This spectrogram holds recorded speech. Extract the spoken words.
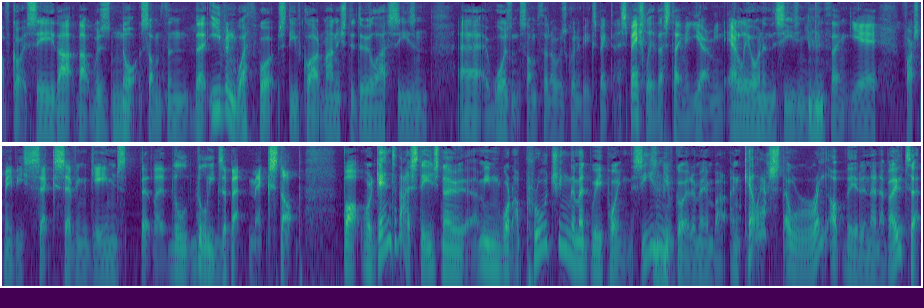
I've got to say that that was not something that even with what Steve Clarke managed to do last season, uh, it wasn't something I was going to be expecting, especially this time of year. I mean, early on in the season, you can think, yeah, first maybe six, seven games, the, the, the league's a bit mixed up. But we're getting to that stage now. I mean, we're approaching the midway point in the season, you've got to remember. And Killie are still right up there and in about it.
